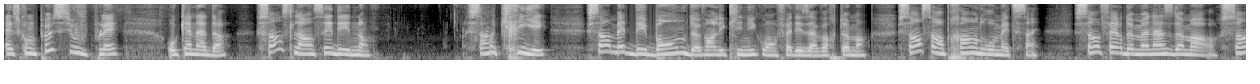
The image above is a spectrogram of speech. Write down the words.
est-ce qu'on peut, s'il vous plaît, au Canada, sans se lancer des noms, sans crier, sans mettre des bombes devant les cliniques où on fait des avortements, sans s'en prendre aux médecins, sans faire de menaces de mort, sans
